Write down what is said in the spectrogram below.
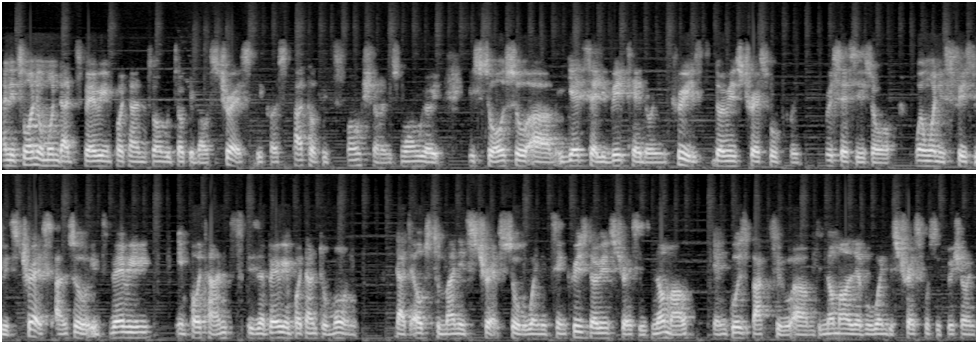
And it's one hormone that's very important when we talk about stress because part of its functions, one way is to also um, it gets elevated or increased during stressful processes or when one is faced with stress. And so it's very important, it's a very important hormone that helps to manage stress. So when it's increased during stress is normal, then goes back to um, the normal level when the stressful situation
